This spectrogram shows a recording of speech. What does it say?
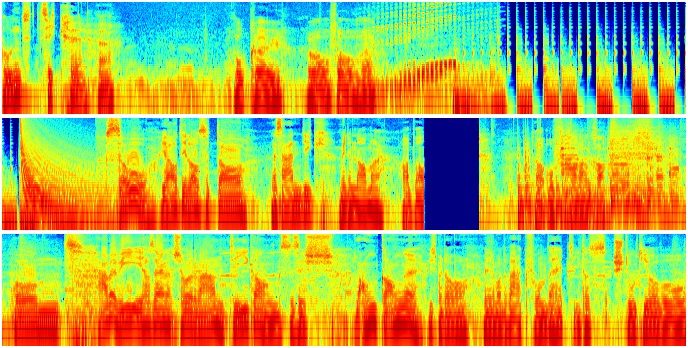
Hundzicker, ja. okay. Ja, voll, ja. So, ja, die hören hier eine Sendung mit dem Namen Abwald. Da auf Kanal K. Und eben, wie ich es eigentlich schon erwähnt, eingangs, es ist lang gegangen, bis man da wieder mal den Weg gefunden hat in das Studio, wo,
